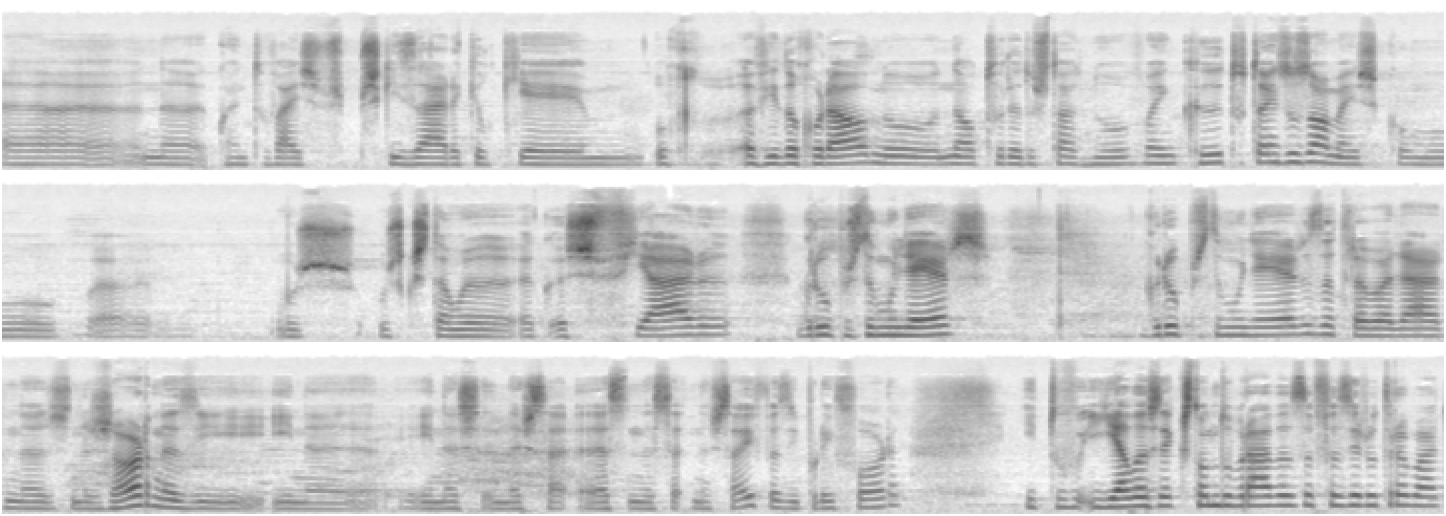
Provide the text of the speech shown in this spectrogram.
Uh, na, quando tu vais pesquisar aquilo que é um, a vida rural no, na altura do Estado Novo, em que tu tens os homens como uh, os, os que estão a, a, chefiar grupos de mulheres, grupos de mulheres a trabalhar nas, nas jornas e, e, na, e nas, nas, nas, nas ceifas e por aí fora, e, tu, e elas é que estão dobradas a fazer o trabalho.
